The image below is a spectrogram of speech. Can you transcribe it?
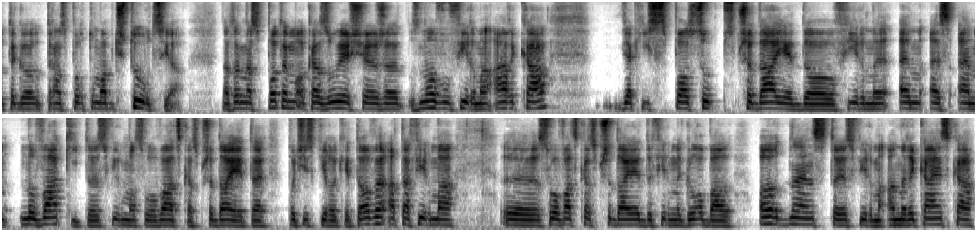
y, tego transportu ma być Turcja. Natomiast potem okazuje się, że znowu firma Arka w jakiś sposób sprzedaje do firmy MSM Nowaki, to jest firma słowacka, sprzedaje te pociski rakietowe, a ta firma słowacka sprzedaje do firmy Global Ordnance to jest firma amerykańska,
